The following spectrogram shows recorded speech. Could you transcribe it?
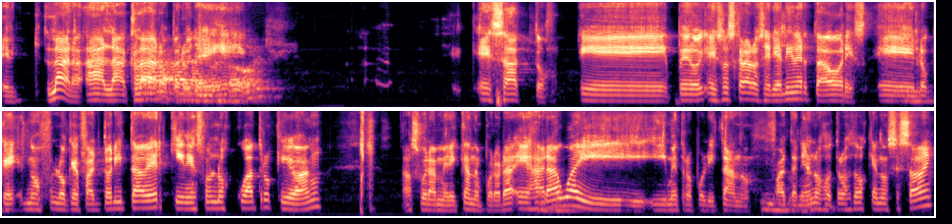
el Lara, ah, la, claro, pero ya es. Exacto. Eh, pero eso es claro, sería Libertadores. Eh, lo, que, lo que falta ahorita ver quiénes son los cuatro que van a Suramericana. Por ahora es Aragua y, Metropolitano. Faltarían los otros dos que no se saben.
